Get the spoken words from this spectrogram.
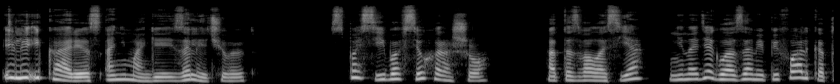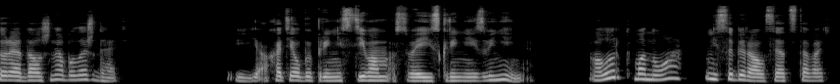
Или икариес они магией залечивают? Спасибо, все хорошо. Отозвалась я, не найдя глазами Пифаль, которая должна была ждать. Я хотел бы принести вам свои искренние извинения. Лорд Мануа не собирался отставать.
